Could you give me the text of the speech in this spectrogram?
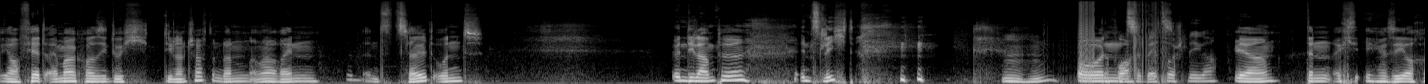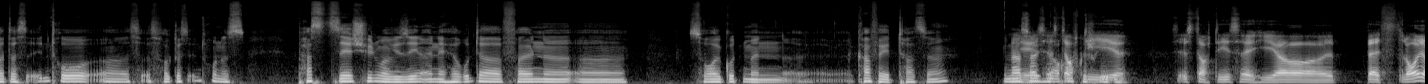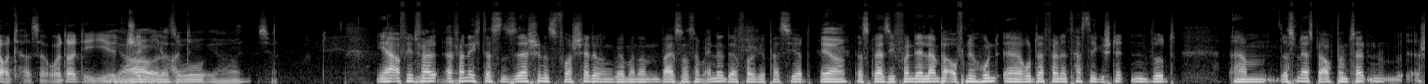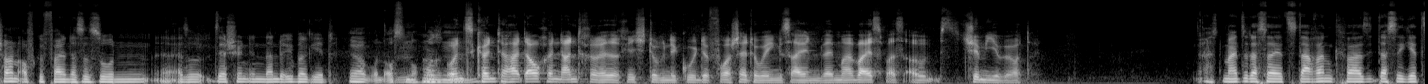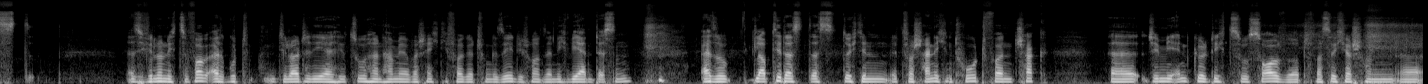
ja, fährt einmal quasi durch die Landschaft und dann einmal rein ins Zelt und in die Lampe, ins Licht. Mhm. Und Davor der Baseballschläger. ja, dann, ich, ich sehe auch gerade das Intro, äh, es, es folgt das Intro und es passt sehr schön, weil wir sehen eine herunterfallende äh, Saul Goodman äh, Kaffeetasse. Genau, das Nee, habe es ich mir ist auch doch die, aufgeschrieben. es ist doch diese hier Best Lawyer Tasse, oder? Die ja, Jimmy oder hat. so, ja. Ist ja Ja, auf jeden Fall äh, fand ich das ein sehr schönes Foreshadowing, wenn man dann weiß, was am Ende der Folge passiert. ja. Dass quasi von der Lampe auf eine Hund, äh, runterfallende Taste geschnitten wird. Ähm, das ist mir erst auch beim zweiten Schauen aufgefallen, dass es so ein, äh, also sehr schön ineinander übergeht. Ja, und auch so Mhm. nochmal so ein. Und es könnte halt auch in andere Richtung eine gute Foreshadowing sein, wenn man weiß, was aus Jimmy wird. Ach, Meinst du, dass er jetzt daran quasi, dass er jetzt, also ich will nur nicht zuvor, also gut, die Leute, die ja hier zuhören, haben ja wahrscheinlich die Folge jetzt schon gesehen, die schauen sie ja nicht währenddessen. Also glaubt ihr, dass das durch den jetzt wahrscheinlichen Tod von Chuck äh, Jimmy endgültig zu Saul wird, was ich ja schon äh,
